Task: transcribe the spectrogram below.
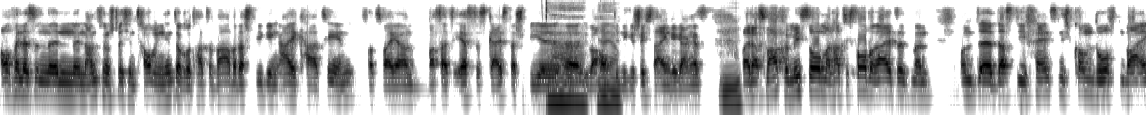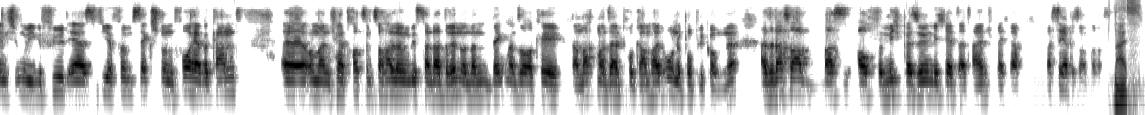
auch wenn es in, in, in Anführungsstrichen einen traurigen Hintergrund hatte, war aber das Spiel gegen AEK Athen vor zwei Jahren, was als erstes Geisterspiel Ah, äh, überhaupt ja, ja. in die Geschichte eingegangen ist. Hm. Weil das war für mich so, man hat sich vorbereitet, man und äh, dass die Fans nicht kommen durften, war eigentlich irgendwie gefühlt erst vier, fünf, sechs Stunden vorher bekannt. Äh, und man fährt trotzdem zur Halle und ist dann da drin und dann denkt man so, okay, dann macht man sein Programm halt ohne Publikum. Ne? Also das war was auch für mich persönlich jetzt als Hallensprecher was sehr Besonderes. Nice.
